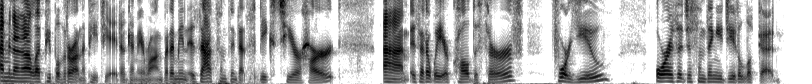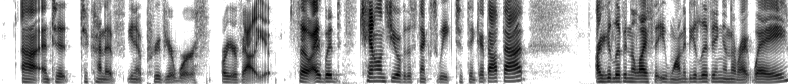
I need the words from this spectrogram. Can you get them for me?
I mean, I know I love people that are on the PTA, don't get me wrong, but I mean, is that something that speaks to your heart? Um, is that a way you're called to serve for you? Or is it just something you do to look good uh, and to, to kind of, you know, prove your worth or your value? So I would challenge you over this next week to think about that. Are you living the life that you want to be living in the right way?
